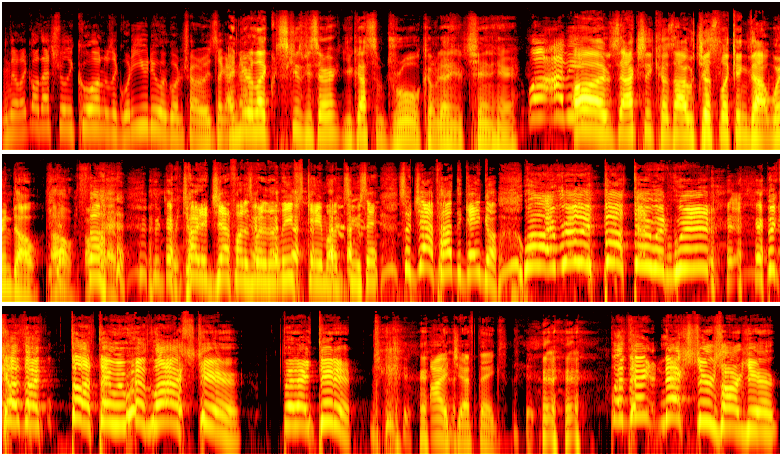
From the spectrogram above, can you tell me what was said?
And they're like, "Oh, that's really cool." And I was like, "What are you doing going to Toronto?" He's like, And you're like, excuse me, sir, you got some drool coming down your chin here. "Well, I mean." Oh, it was actually because I was just looking that window. Oh, So, okay. retarded Jeff on his way to the Leafs game on Tuesday. So Jeff, how'd the game go? Well, I really thought they would win because I thought they would win last year, but I didn't. All right, Jeff, thanks. but then next year's our year.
